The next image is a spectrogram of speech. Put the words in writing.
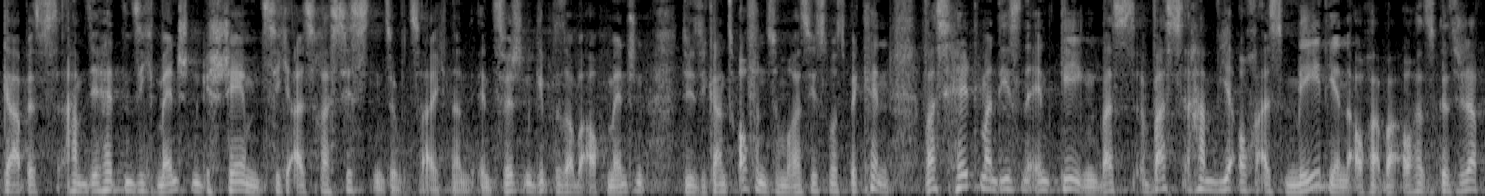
gab es, haben die, hätten sich Menschen geschämt, sich als Rassisten zu bezeichnen. Inzwischen gibt es aber auch Menschen, die sich ganz offen zum Rassismus bekennen. Was hält man diesen entgegen? Was, was haben wir auch als Medien, auch, aber auch als Gesellschaft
